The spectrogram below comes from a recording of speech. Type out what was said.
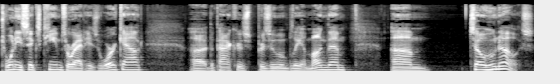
26 teams were at his workout. Uh, the Packers, presumably among them. Um, so who knows?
